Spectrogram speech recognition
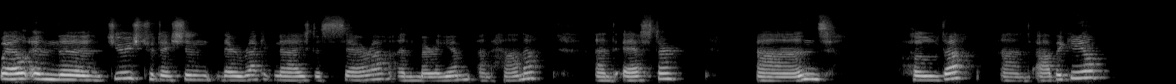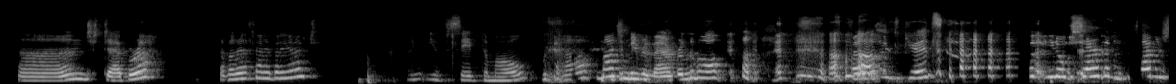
Well, in the Jewish tradition, they're recognized as Sarah and Miriam and Hannah and Esther and Huldah and Abigail and Deborah. Have I left anybody out? I think you've said them all. Imagine me remembering them all. oh, that was good. but you know, seven, seven's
